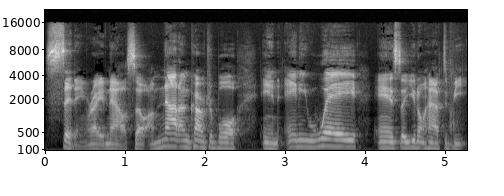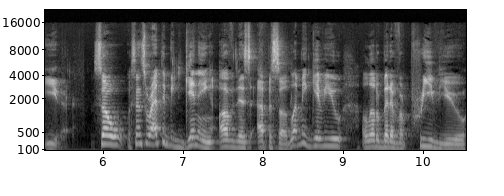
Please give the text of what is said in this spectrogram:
sitting right now. So I'm not uncomfortable in any way, and so you don't have to be either. So, since we're at the beginning of this episode, let me give you a little bit of a preview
